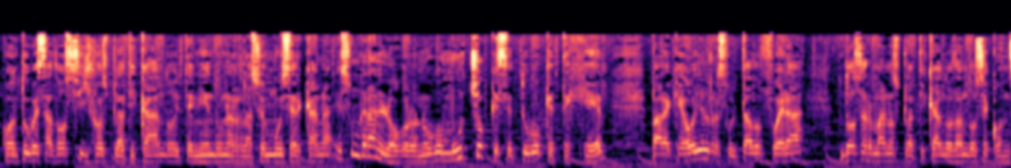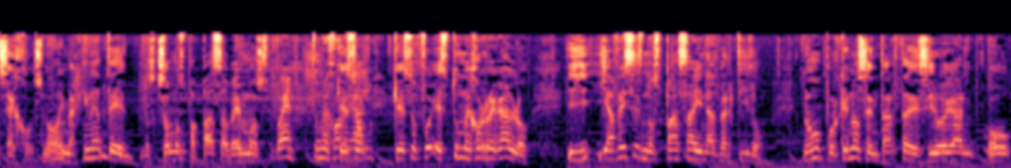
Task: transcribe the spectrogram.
cuando tú ves a dos hijos platicando y teniendo una relación muy cercana, es un gran logro, no hubo mucho que se tuvo que tejer para que hoy el resultado fuera dos hermanos platicando, dándose consejos, ¿no? Imagínate, los que somos papás sabemos bueno, tu mejor que, regalo. Eso, que eso fue, es tu mejor regalo y, y a veces nos pasa inadvertido. ¿no? ¿Por qué no sentarte a decir, oigan, o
